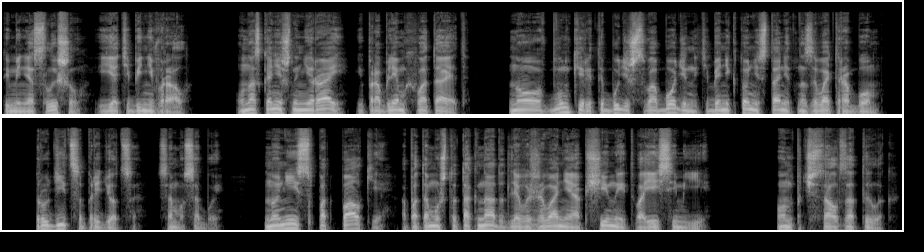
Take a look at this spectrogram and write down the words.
Ты меня слышал, и я тебе не врал. У нас, конечно, не рай, и проблем хватает. Но в бункере ты будешь свободен, и тебя никто не станет называть рабом. Трудиться придется, само собой. Но не из-под палки, а потому что так надо для выживания общины и твоей семьи. Он почесал затылок.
